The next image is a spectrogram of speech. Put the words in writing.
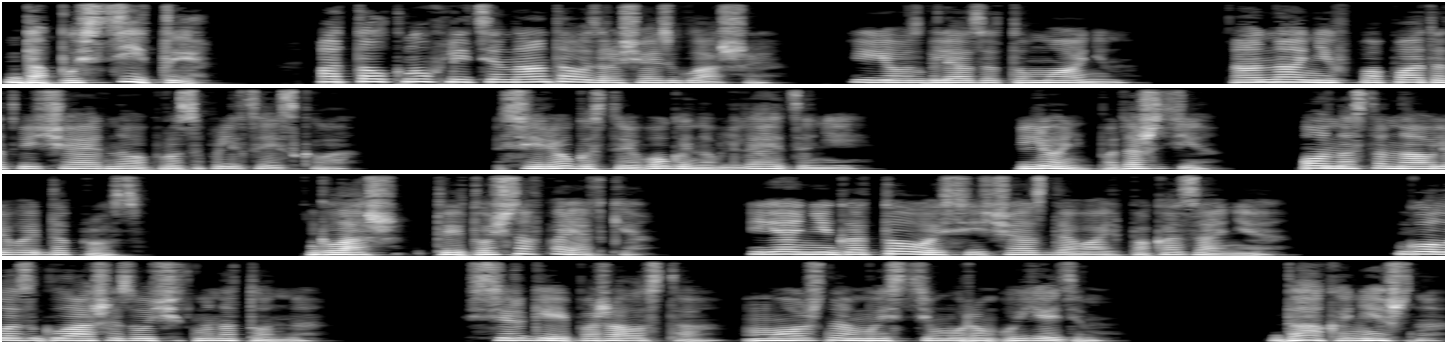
«Допусти ты!» Оттолкнув лейтенанта, возвращаюсь к Глаше. Ее взгляд затуманен. Она не в попад отвечает на вопросы полицейского. Серега с тревогой наблюдает за ней. «Лень, подожди». Он останавливает допрос. «Глаш, ты точно в порядке?» «Я не готова сейчас давать показания». Голос Глаши звучит монотонно. «Сергей, пожалуйста, можно мы с Тимуром уедем?» «Да, конечно».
